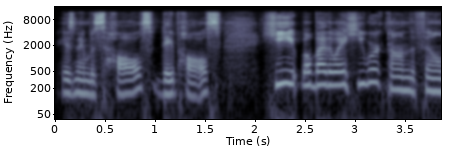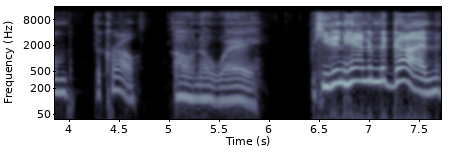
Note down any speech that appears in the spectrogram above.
his name was halls dave halls he oh by the way he worked on the film the crow Oh, no way. he didn't hand him the gun,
